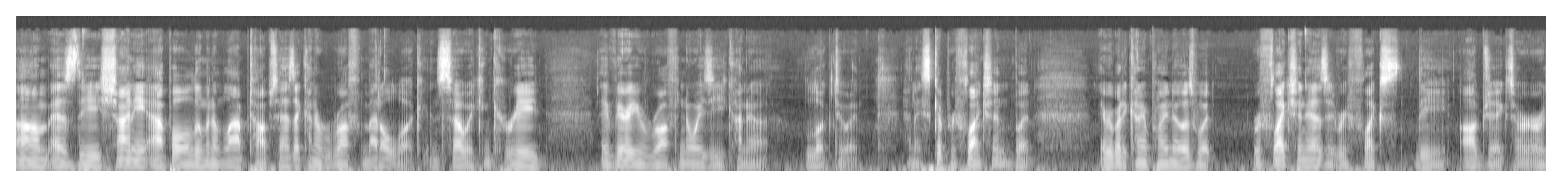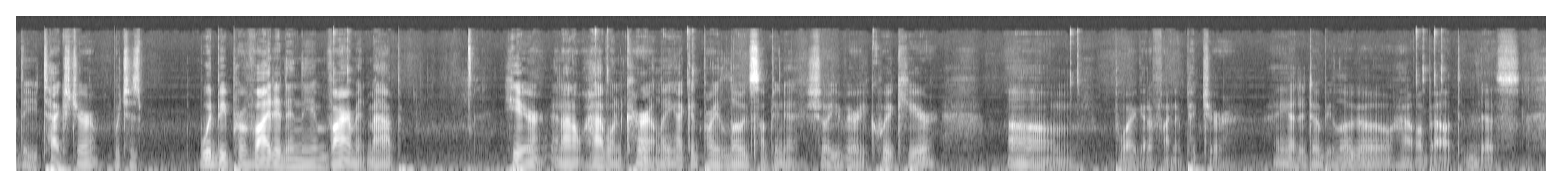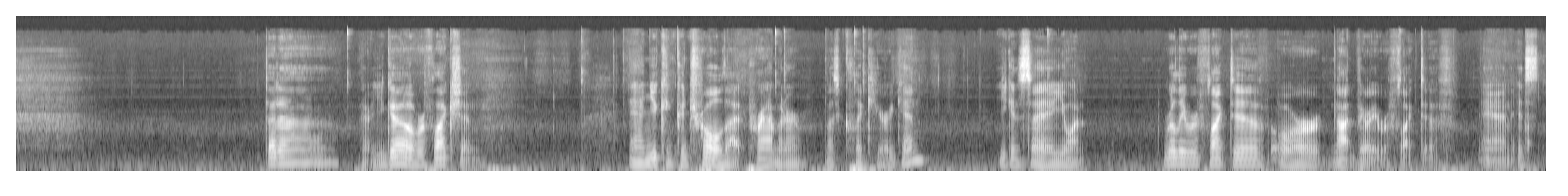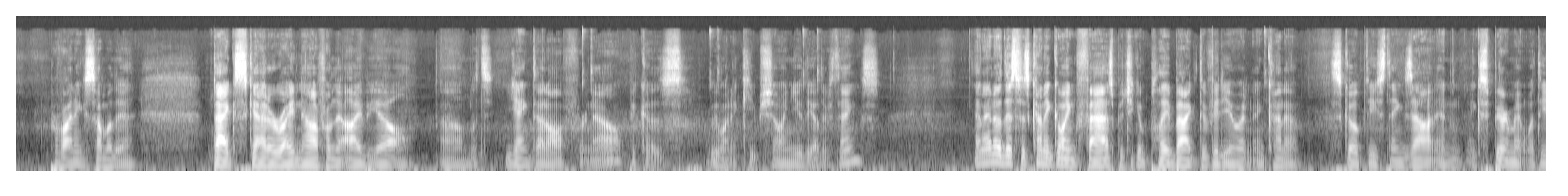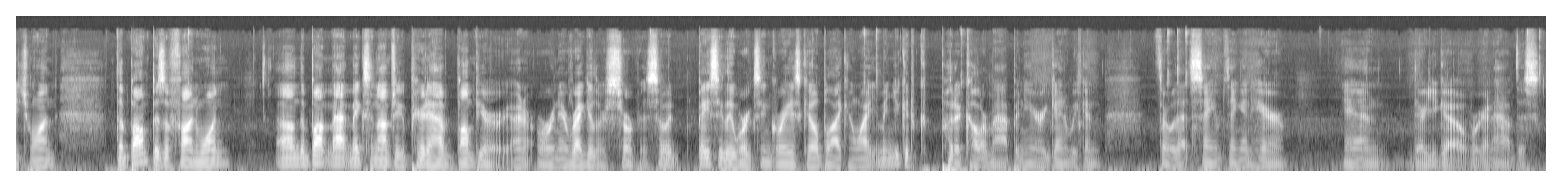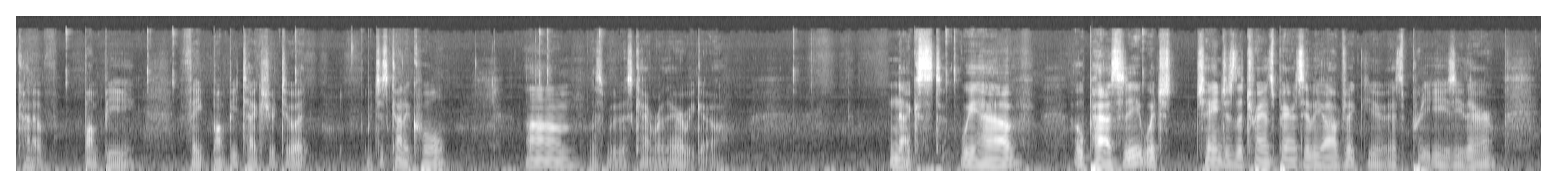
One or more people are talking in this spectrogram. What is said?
um, as the shiny Apple aluminum laptops. It has that kind of rough metal look, and so it can create a very rough, noisy kind of look to it. And I skipped reflection, but everybody kind of probably knows what reflection is. It reflects the object or, or the texture, which is would be provided in the environment map here, and I don't have one currently. I could probably load something to show you very quick here. Um, boy, I gotta find a picture. Hey, an Adobe logo. How about this? Ta-da! There you go, reflection. And you can control that parameter. Let's click here again. You can say you want really reflective or not very reflective. And it's providing some of the backscatter right now from the IBL. Um, let's yank that off for now because we want to keep showing you the other things. And I know this is kind of going fast, but you can play back the video and, and kind of scope these things out and experiment with each one. The bump is a fun one. Um, the bump map makes an object appear to have bumpier or, or, an irregular surface. So it basically works in grayscale, black and white. I mean, you could put a color map in here. Again, we can throw that same thing in here. And there you go. We're going to have this kind of bumpy, fake bumpy texture to it, which is kind of cool. Um, let's move this camera. There we go. Next, we have opacity, which changes the transparency of the object. You, it's pretty easy there.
